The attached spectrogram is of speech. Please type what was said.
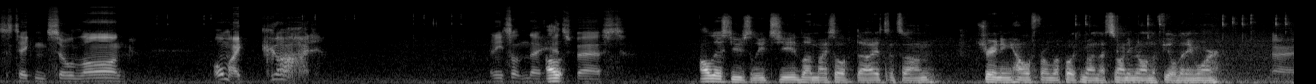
This is taking so long. Oh my god. I need something that hits I'll, fast. I'll just use Leech Seed, let myself die since I'm draining health from a Pokemon that's not even on the field anymore. Alright.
